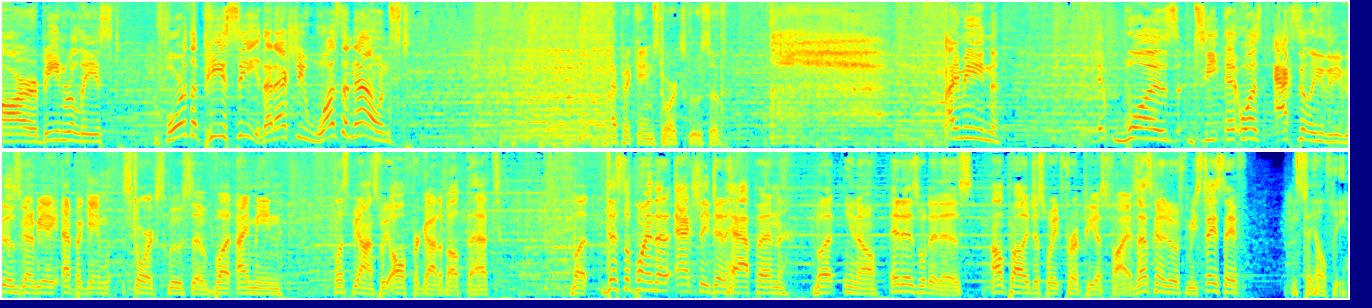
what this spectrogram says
are being released for the PC. That actually was announced. Epic Game Store exclusive. I mean, it was it was accidentally it was going to be an Epic Game Store exclusive, but I mean, let's be honest, we all forgot about that. But disappointing that it actually did happen. But, you know, it is what it is. I'll probably just wait for a PS5. That's going to do it for me. Stay safe and stay healthy.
